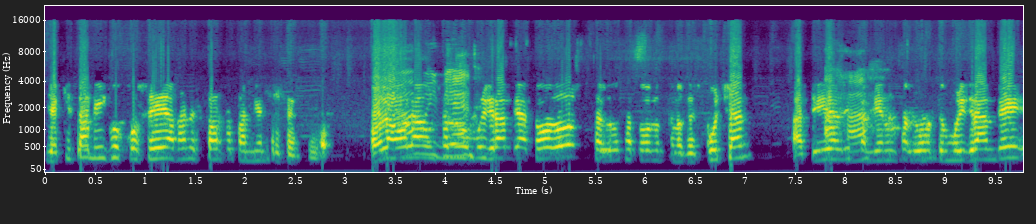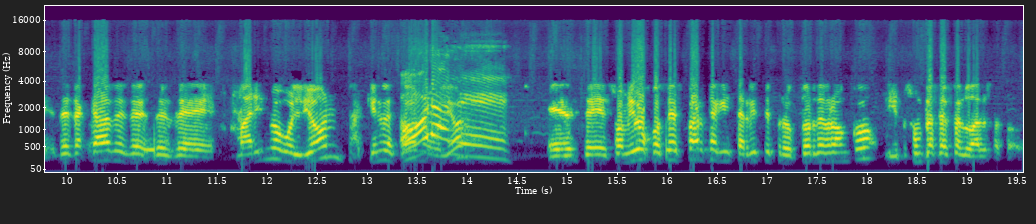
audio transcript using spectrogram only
Y aquí está mi hijo José Adán Esparza también presente. Hola, hola, ah, un saludo muy grande a todos, saludos a todos los que nos escuchan. A ti, Adri, también un saludo muy grande desde acá, desde, desde Marín, Nuevo León, aquí en el estado de Nuevo León. Este, su amigo José Esparza, guitarrista y productor de Bronco, y pues un placer saludarlos a todos.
